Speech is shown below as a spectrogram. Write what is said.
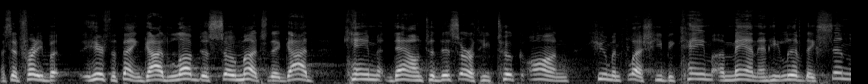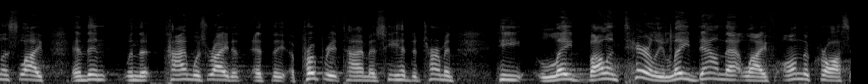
I said, Freddie, but here's the thing God loved us so much that God came down to this earth. He took on human flesh. He became a man and he lived a sinless life. And then, when the time was right, at, at the appropriate time, as he had determined, he laid, voluntarily laid down that life on the cross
